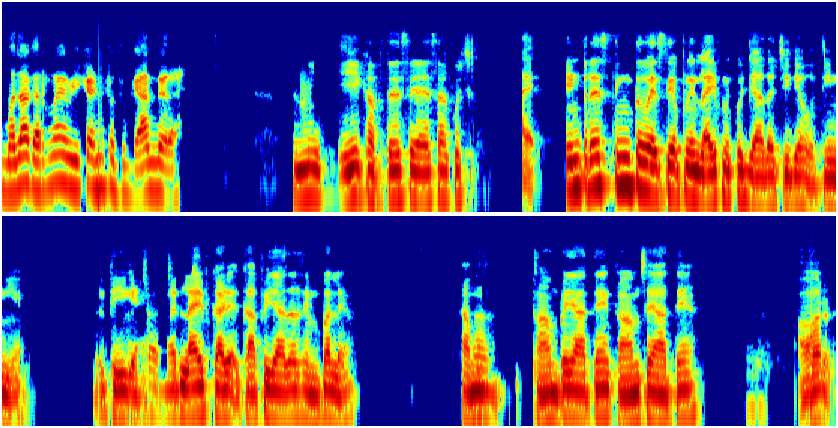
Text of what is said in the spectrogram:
मज़ा कर रहे हैं वीकेंड पे तू ज्ञान दे रहा है नहीं एक हफ़्ते से ऐसा कुछ इंटरेस्टिंग तो वैसे अपनी लाइफ में कुछ ज़्यादा चीज़ें होती नहीं है ठीक है अच्छा, अच्छा। हमारी लाइफ का, काफ़ी ज़्यादा सिंपल है हम हाँ। काम पे जाते हैं काम से आते हैं और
